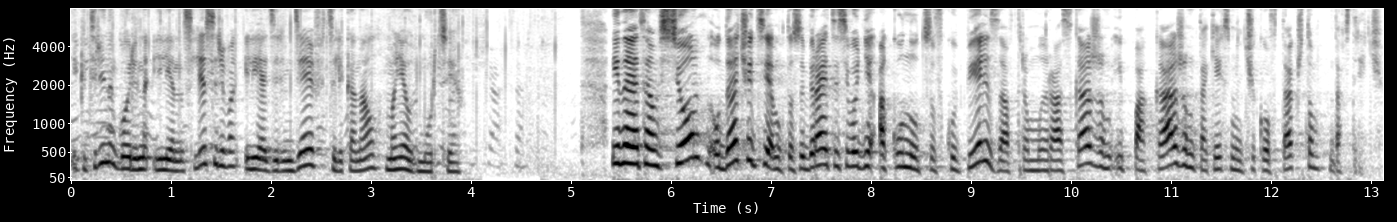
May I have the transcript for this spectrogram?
Екатерина Горина, Елена Слесарева, Илья Дерендяев, телеканал «Моя Удмуртия». И на этом все. Удачи тем, кто собирается сегодня окунуться в купель. Завтра мы расскажем и покажем таких смельчаков. Так что до встречи.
